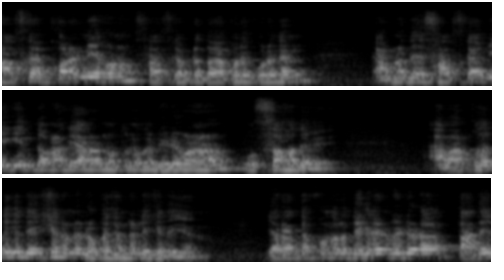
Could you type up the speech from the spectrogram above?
সাবস্ক্রাইব করেননি এখনও সাবস্ক্রাইবটা দয়া করে করে দেন। আপনাদের সাবস্ক্রাইবই কিন্তু আমাকে আরও নতুন নতুন ভিডিও বানানোর উৎসাহ দেবে। আবার কোথা থেকে দেখছেন আপনি লোকেশনটা লিখে দিয়ে যান। যারা এতক্ষণ ধরে দেখলেন ভিডিওটা, তাদের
